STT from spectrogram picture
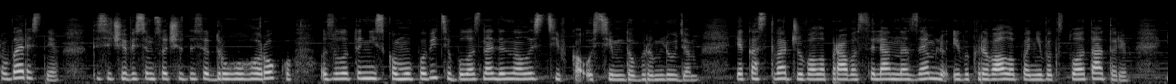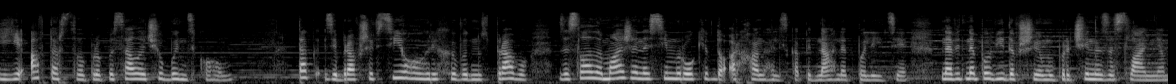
У вересні 1862 року у Золотоніському повіті була знайдена листівка усім добрим людям, яка стверджувала право селян на землю і викривала панів експлуататорів. Її авторство приписали Чубинського. Так, зібравши всі його гріхи в одну справу, заслали майже на сім років до Архангельська під нагляд поліції, навіть не повідавши йому причини заслання.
